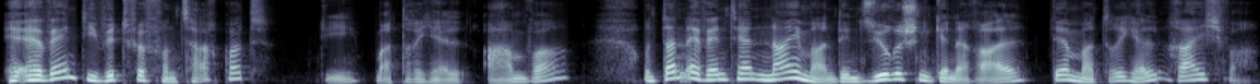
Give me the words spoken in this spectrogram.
Er erwähnt die Witwe von Tarpat, die materiell arm war, und dann erwähnt er Naiman, den syrischen General, der materiell reich war.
